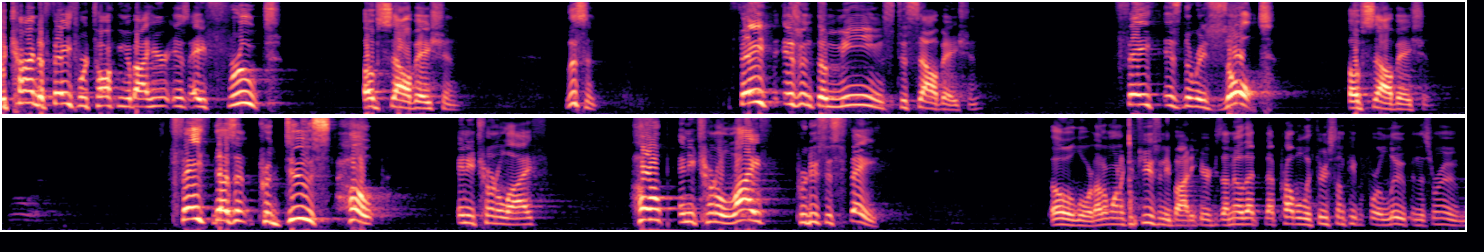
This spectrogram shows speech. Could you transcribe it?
The kind of faith we're talking about here is a fruit of salvation. Listen, faith isn't the means to salvation, faith is the result of salvation. Faith doesn't produce hope in eternal life. Hope in eternal life produces faith. Oh, Lord, I don't want to confuse anybody here because I know that, that probably threw some people for a loop in this room.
